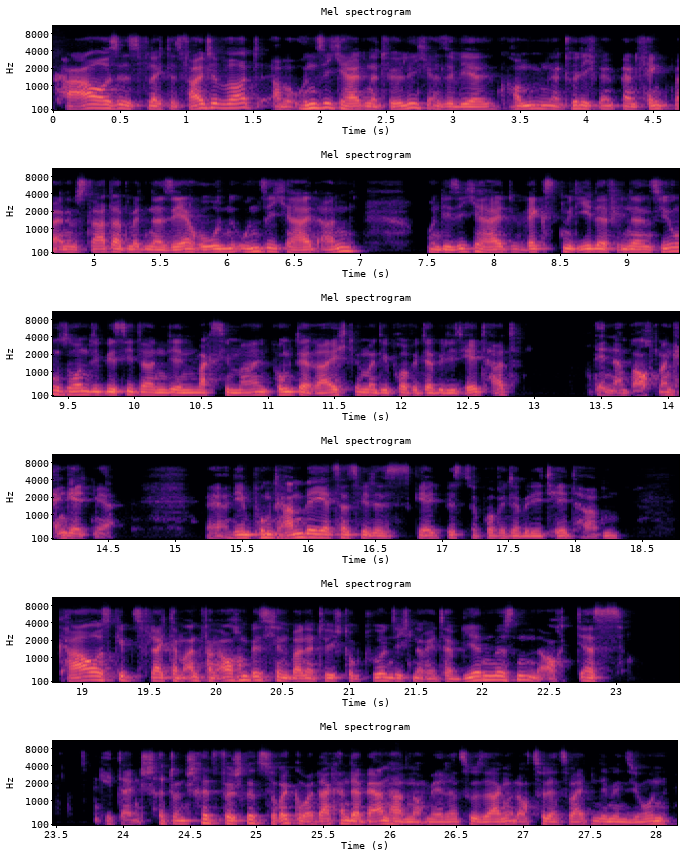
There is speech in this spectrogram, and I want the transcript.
Chaos ist vielleicht das falsche Wort, aber Unsicherheit natürlich. Also wir kommen natürlich, man fängt bei einem Startup mit einer sehr hohen Unsicherheit an und die Sicherheit wächst mit jeder Finanzierungsrunde, bis sie dann den maximalen Punkt erreicht, wenn man die Profitabilität hat. Denn dann braucht man kein Geld mehr. Äh, an dem Punkt haben wir jetzt, dass wir das Geld bis zur Profitabilität haben. Chaos gibt es vielleicht am Anfang auch ein bisschen, weil natürlich Strukturen sich noch etablieren müssen. Auch das geht dann Schritt und Schritt für Schritt zurück. Aber da kann der Bernhard noch mehr dazu sagen und auch zu der zweiten Dimension,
